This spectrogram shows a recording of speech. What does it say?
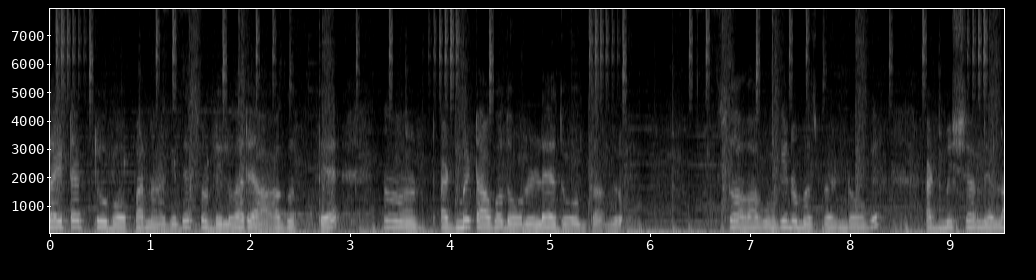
ಲೈಟಾಗಿ ಟ್ಯೂಬ್ ಓಪನ್ ಆಗಿದೆ. ಸೊ ಡೆಲಿವರಿ ಆಗುತ್ತೆ. ಅಡ್ಮಿಟ್ ಆಗೋದು ಒಳ್ಳೆಯದು ಅಂತಂದರು. ಸೊ ಅವಾಗ ಹೋಗಿ ನಮ್ಮ ಹಸ್ಬೆಂಡ್ ಹೋಗಿ ಅಡ್ಮಿಷನ್ ಎಲ್ಲ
